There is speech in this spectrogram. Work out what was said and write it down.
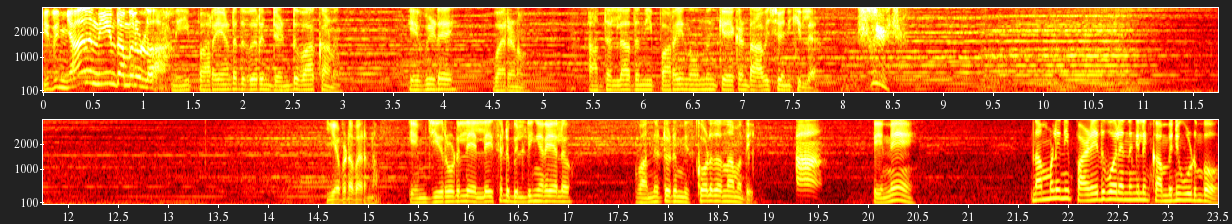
ഇത് ഞാനും നീയും തമ്മിലുള്ളതാ നീ പറയേണ്ടത് വെറും രണ്ട് വാക്കാണ്. എവിടെ വരണം? അതല്ലാതെ നീ പറയുന്ന ഒന്നും കേൾക്കേണ്ട ആവശ്യം എനിക്കില്ല. എവിടെ വരണം? എം ജി റോഡിലെ എൽ ഐ സിയുടെ ബിൽഡിംഗ് അറിയാലോ? വന്നിട്ടൊരു മിസ് കോൾ തന്നാൽ മതി. പിന്നെ നമ്മളിനി പഴയതുപോലെ എന്തെങ്കിലും കമ്പനി കൂടുമ്പോൾ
